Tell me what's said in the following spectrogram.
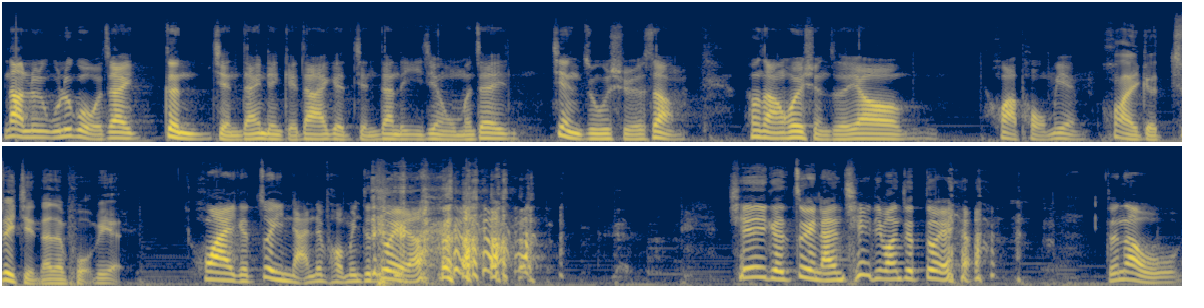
那如如果我再更简单一点，给大家一个简单的意见，我们在建筑学上通常会选择要画剖面，画一个最简单的剖面，画一个最难的剖面就对了，切一个最难切的地方就对了。真的、啊，我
